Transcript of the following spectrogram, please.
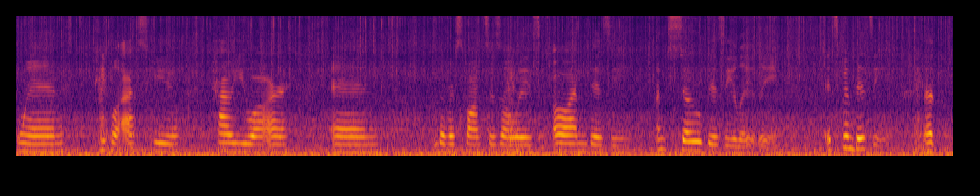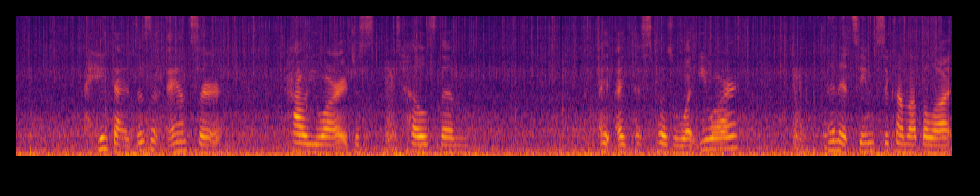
when people ask you how you are and the response is always, "Oh, I'm busy. I'm so busy lately. It's been busy." That I hate that. It doesn't answer how you are. It just tells them, I, I suppose, what you are. And it seems to come up a lot,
